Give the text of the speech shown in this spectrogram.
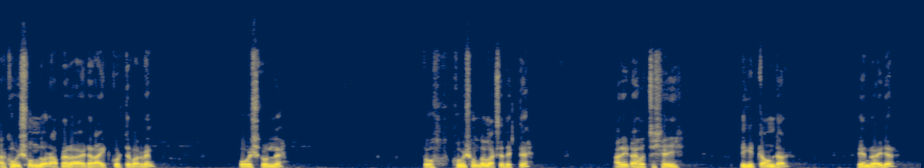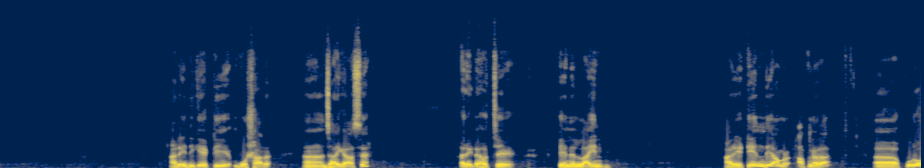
আর খুবই সুন্দর, আপনারা এটা রাইড করতে পারবেন, প্রবেশ করলে। তো খুবই সুন্দর লাগছে দেখতে। আর এটা হচ্ছে সেই টিকিট কাউন্টার ট্রেন রাইডের আর এইদিকে একটি বসার জায়গা আছে। আর এটা হচ্ছে ট্রেনের লাইন আর এই ট্রেন দিয়ে আমরা, আপনারা পুরো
